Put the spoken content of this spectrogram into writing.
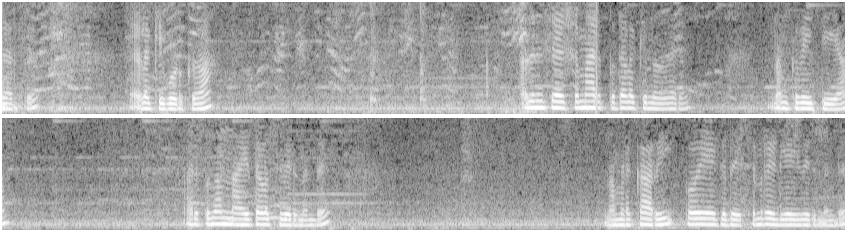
ചേർത്ത് ഇളക്കി കൊടുക്കുക. അതിനുശേഷം അരപ്പ് തിളയ്ക്കുന്നത് വരെ നമുക്ക് വെയിറ്റ് ചെയ്യാം. അരപ്പ് നന്നായി തിളച്ച് വരുന്നുണ്ട്. നമ്മുടെ കറി ഇപ്പോൾ ഏകദേശം റെഡിയായി വരുന്നുണ്ട്.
